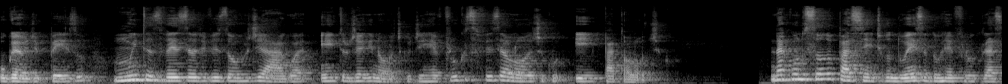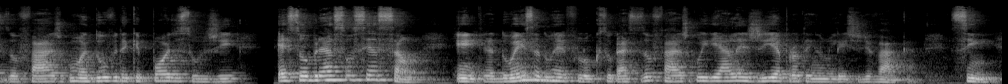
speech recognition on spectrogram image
O ganho de peso muitas vezes é o divisor de água entre o diagnóstico de refluxo fisiológico e patológico. Na condução do paciente com doença do refluxo gastroesofágico, uma dúvida que pode surgir é sobre a associação entre a doença do refluxo gastroesofágico e a alergia à proteína no leite de vaca. Sim,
